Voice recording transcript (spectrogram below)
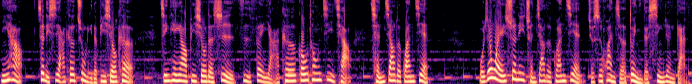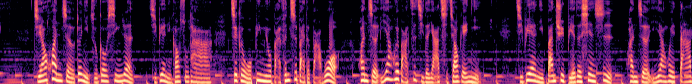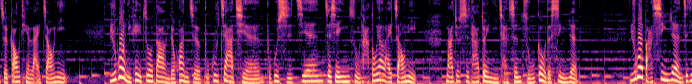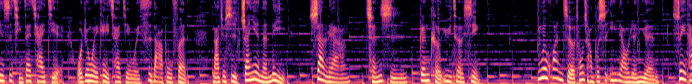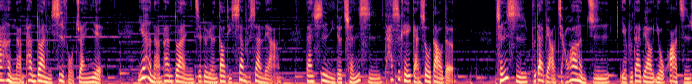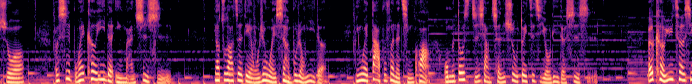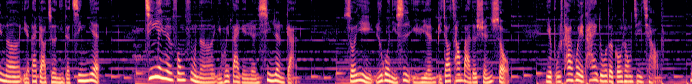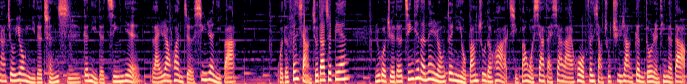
你好，这里是牙科助理的必修课。今天要必修的是自费牙科沟通技巧，成交的关键。我认为顺利成交的关键就是患者对你的信任感。只要患者对你足够信任，即便你告诉他这个我并没有百分之百的把握，患者一样会把自己的牙齿交给你。即便你搬去别的县市，患者一样会搭着高铁来找你。如果你可以做到，你的患者不顾价钱、不顾时间这些因素，他都要来找你，那就是他对你产生足够的信任。如果把信任这件事情再拆解，我认为可以拆解为四大部分，那就是专业能力、善良、诚实跟可预测性。因为患者通常不是医疗人员，所以他很难判断你是否专业。也很难判断你这个人到底善不善良，但是你的诚实他是可以感受到的。诚实不代表讲话很直，也不代表有话直说，而是不会刻意的隐瞒事实。要做到这点，我认为是很不容易的，因为大部分的情况，我们都只想陈述对自己有利的事实。而可预测性呢，也代表着你的经验。经验越丰富呢，也会带给人信任感。所以，如果你是语言比较苍白的选手，也不太会太多的沟通技巧，那就用你的诚实跟你的经验来让患者信任你吧。我的分享就到这边。如果觉得今天的内容对你有帮助的话，请帮我下载下来或分享出去，让更多人听得到。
